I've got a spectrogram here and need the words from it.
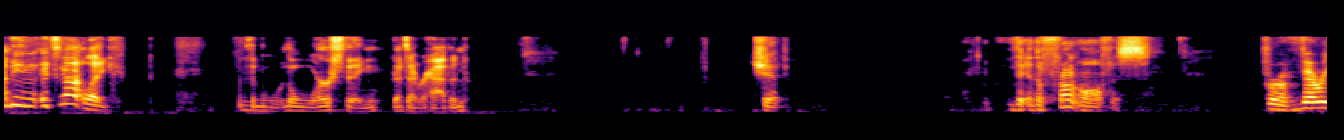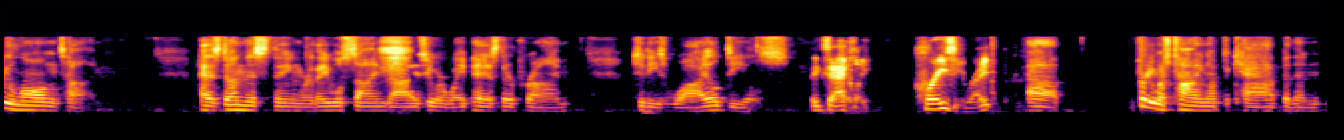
I mean, it's not like the, the worst thing that's ever happened. Chip, the the front office for a very long time has done this thing where they will sign guys who are way past their prime to these wild deals, Exactly. Crazy, right? uh, pretty much tying up the cap and then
